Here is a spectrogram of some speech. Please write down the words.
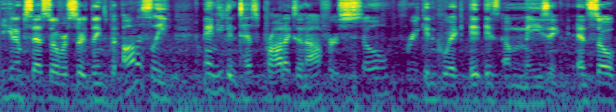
you can obsess over certain things, but honestly, man, you can test products and offers so freaking quick. It is amazing. And so,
